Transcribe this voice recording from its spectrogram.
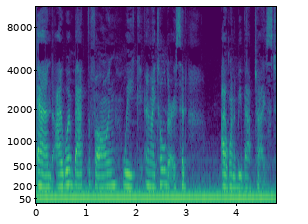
And I went back the following week and I told her, I said, I want to be baptized.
